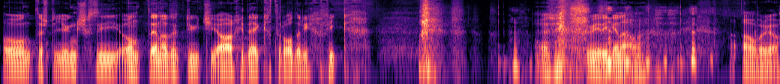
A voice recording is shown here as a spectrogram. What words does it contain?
Und das war der jüngste gewesen. Und dann noch der deutsche Architekt Roderich Fick. Das ist ein schwieriger Name. Aber ja.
